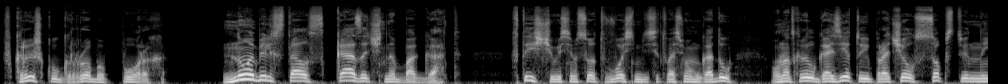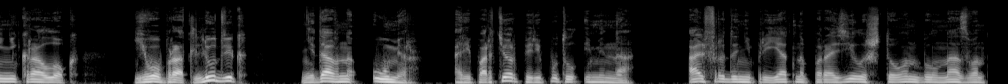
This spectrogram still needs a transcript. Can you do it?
в крышку гроба пороха. Нобель стал сказочно богат. В 1888 году он открыл газету и прочел собственный некролог. Его брат Людвиг недавно умер, а репортер перепутал имена. Альфреда неприятно поразило, что он был назван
